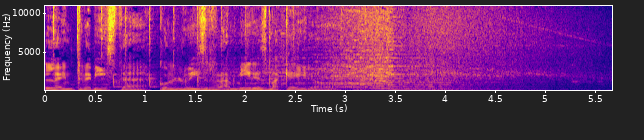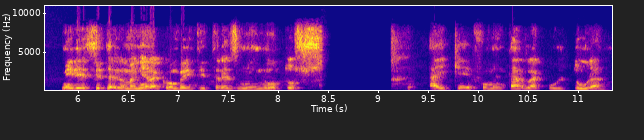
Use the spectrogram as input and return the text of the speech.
La entrevista con Luis Ramírez Vaqueiro. Mire, 7 de la mañana con 23 minutos. Hay que fomentar la cultura.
